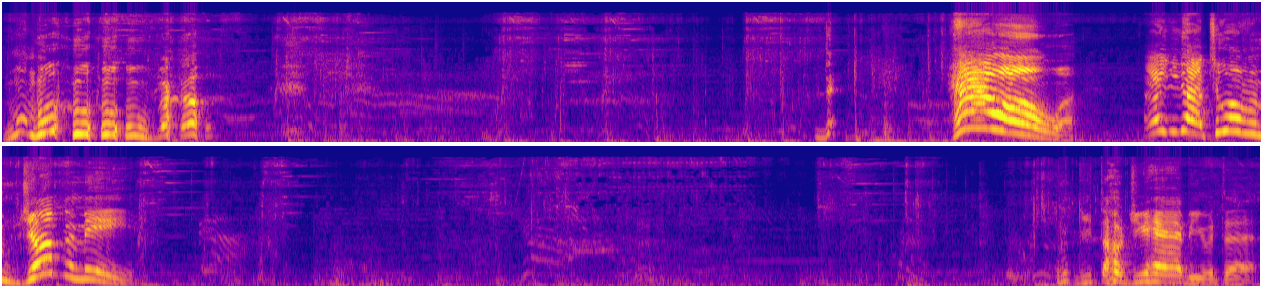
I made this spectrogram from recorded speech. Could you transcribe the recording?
Mo- Move, bro. How? Hey, you got two of them jumping me. you thought you had me with that.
